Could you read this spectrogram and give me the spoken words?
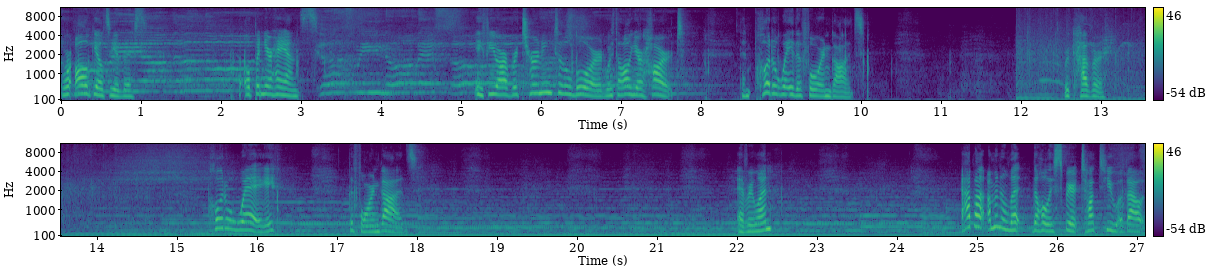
We're all guilty of this. Open your hands. If you are returning to the Lord with all your heart, then put away the foreign gods. Recover. Put away the foreign gods. Everyone? How about I'm going to let the Holy Spirit talk to you about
